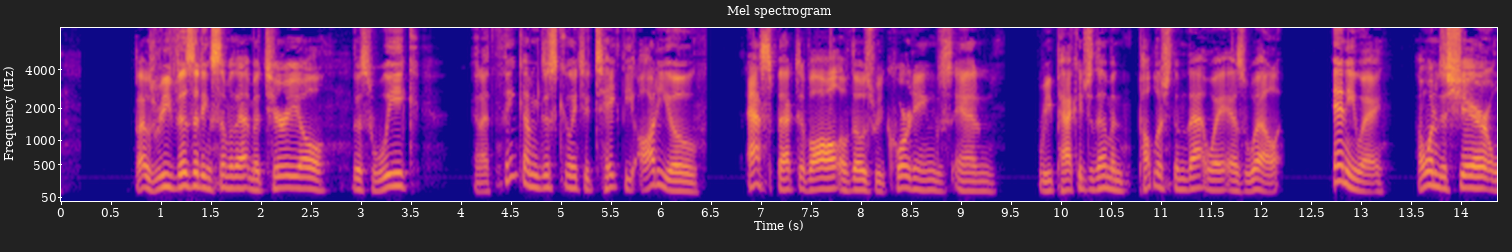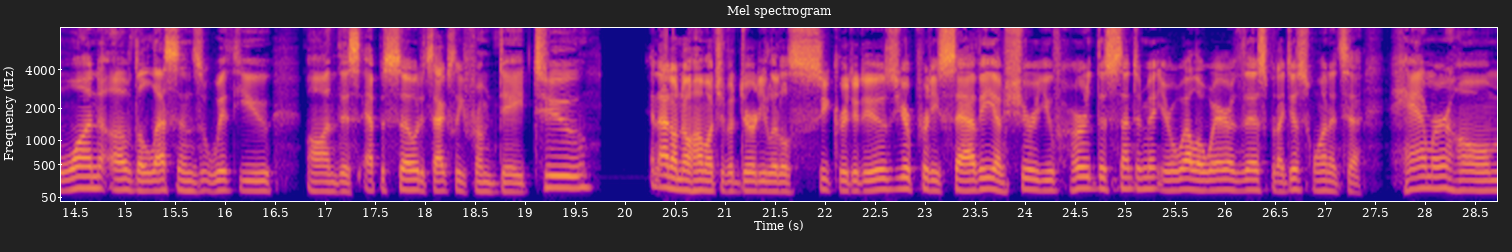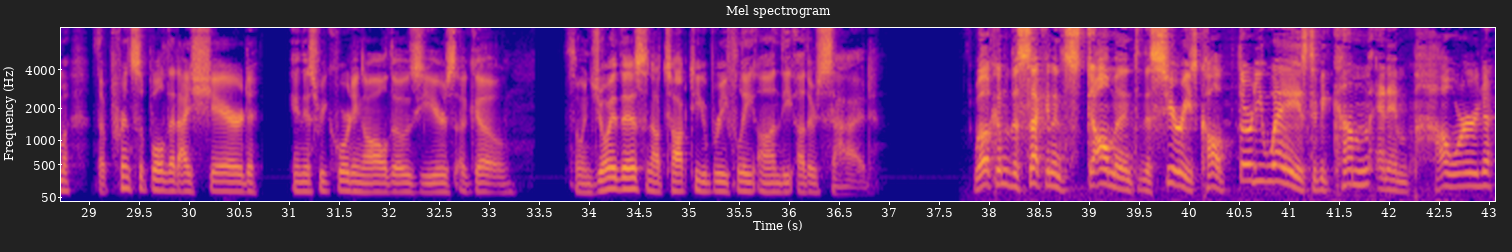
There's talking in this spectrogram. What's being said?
But I was revisiting some of that material this week, and I think I'm just going to take the audio aspect of all of those recordings and repackage them and publish them that way as well. Anyway, I wanted to share one of the lessons with you on this episode. It's actually from day two. And I don't know how much of a dirty little secret it is. You're pretty savvy. I'm sure you've heard this sentiment. You're well aware of this, but I just wanted to hammer home the principle that I shared in this recording all those years ago. So enjoy this, and I'll talk to you briefly on the other side. Welcome to the second installment in the series called 30 Ways to Become an Empowered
